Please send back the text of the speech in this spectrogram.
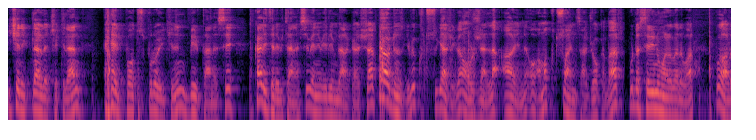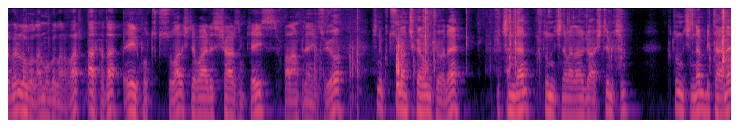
içeriklerle çekilen AirPods Pro 2'nin bir tanesi kaliteli bir tanesi benim elimde arkadaşlar. Gördüğünüz gibi kutusu gerçekten orijinalle aynı ama kutusu aynı sadece o kadar. Burada seri numaraları var. Buralarda böyle logolar mogolar var. Arkada AirPods kutusu var. İşte wireless charging case falan filan yazıyor. Şimdi kutusundan çıkaralım şöyle. İçinden kutunun içine ben daha önce açtığım için Kutunun içinden bir tane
